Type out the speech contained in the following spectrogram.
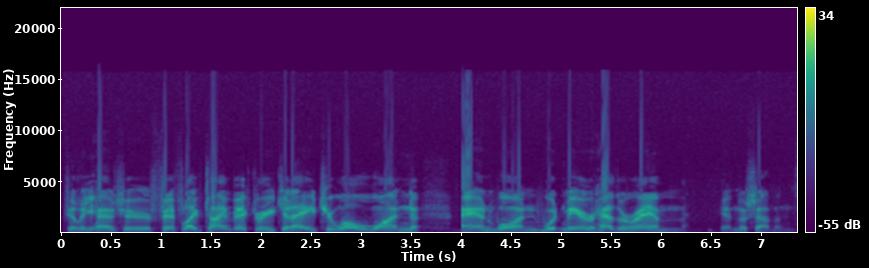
Filly has her fifth lifetime victory today, 201 and 1. Woodmere Heather M in the seventh.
